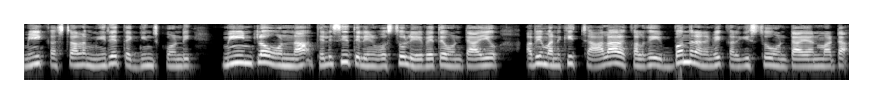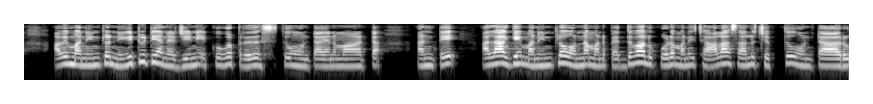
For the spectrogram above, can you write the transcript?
మీ కష్టాలను మీరే తగ్గించుకోండి. మీ ఇంట్లో ఉన్న తెలిసి తెలియని వస్తువులు ఏవైతే ఉంటాయో అవి మనకి చాలా రకాలుగా ఇబ్బందులు అనేవి కలిగిస్తూ ఉంటాయన్నమాట. అవి మన ఇంట్లో నెగిటివిటీ ఎనర్జీని ఎక్కువగా ప్రదర్శిస్తూ ఉంటాయన్నమాట. అంటే అలాగే మన ఇంట్లో ఉన్న మన పెద్దవాళ్ళు కూడా మనకి చాలాసార్లు చెప్తూ ఉంటారు.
